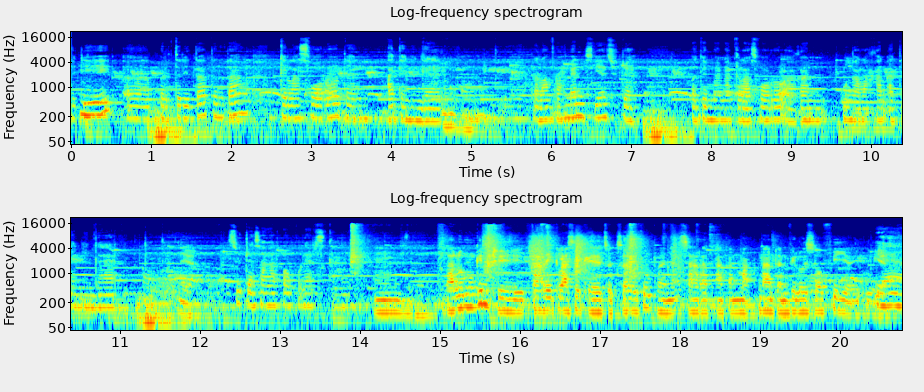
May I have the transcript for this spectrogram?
Jadi eh, bercerita tentang Kelasworo dan Adaninggar. Dalam fragmen isinya sudah bagaimana Kelasworo akan mengalahkan Adaninggar. Ya. Sudah sangat populer sekali. Hmm. Lalu mungkin di tari klasik gaya Jogja itu banyak syarat akan makna dan filosofi ya Ibu ya. Ya.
